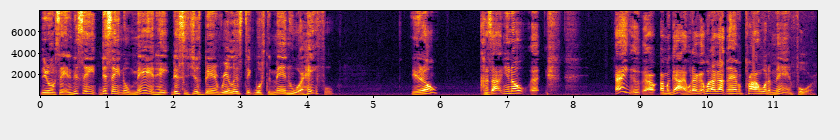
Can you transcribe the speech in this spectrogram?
You know what I'm saying? And this ain't this ain't no man hate. This is just being realistic with the men who are hateful. You know, because I, you know, uh, I, I'm a guy. What I got, what I got to have a problem with a man for?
